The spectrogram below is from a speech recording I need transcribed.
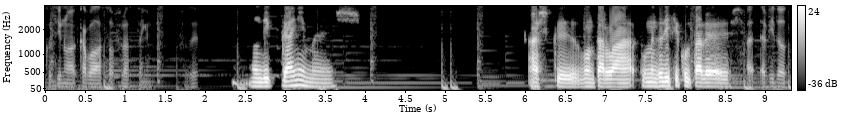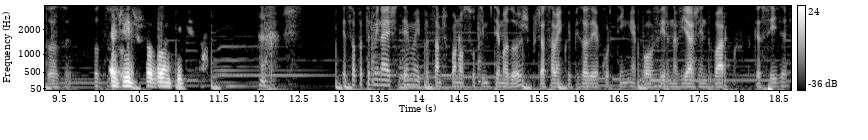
Continua, acaba lá só a frase que tenho a fazer. Não digo que ganhem, mas acho que vão estar lá, pelo menos a dificultar as, A, a vida de todos, todos os as vidas do Doncic. É só para terminar este tema e passamos para o nosso último tema de hoje, porque já sabem que o episódio é curtinho, é para ouvir na viagem de barco de Cacilhas.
